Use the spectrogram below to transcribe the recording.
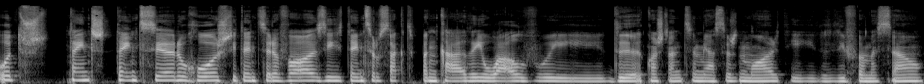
outros tem de, tem de ser o rosto e tem de ser a voz e tem de ser o saco de pancada e o alvo e de constantes ameaças de morte e de difamação.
